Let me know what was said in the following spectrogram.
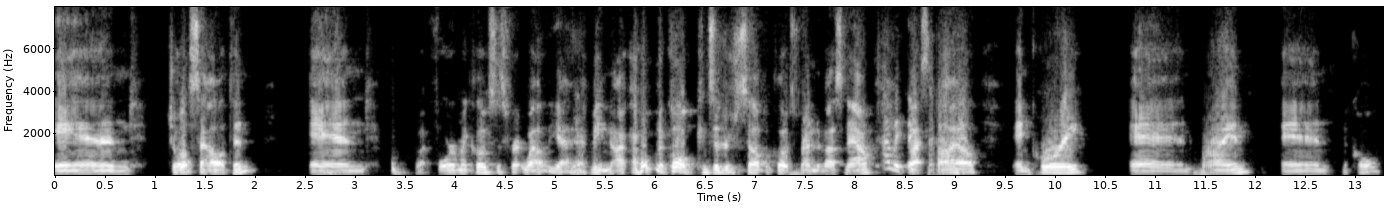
and Joel Salatin and what four of my closest friends. Well, yeah, Yeah. I mean, I, I hope Nicole considers herself a close friend of us now. I would think But so. Kyle and Corey and Brian and Nicole,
